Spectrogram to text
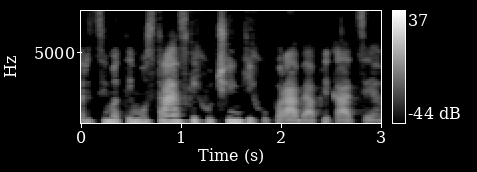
recimo, temu stranskih učinkih uporabe aplikacije?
